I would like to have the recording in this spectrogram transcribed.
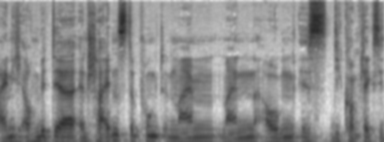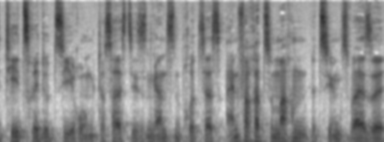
eigentlich auch mit der entscheidendste Punkt in meinem, meinen Augen ist die Komplexitätsreduzierung. Das heißt, diesen ganzen Prozess einfacher zu machen, beziehungsweise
